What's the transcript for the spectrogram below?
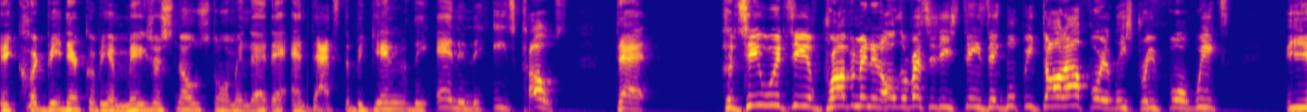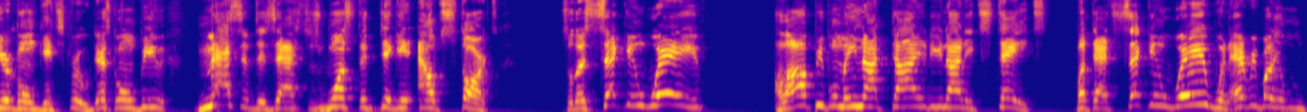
It could be there could be a major snowstorm in that, and that's the beginning of the end in the East Coast. That continuity of government and all the rest of these things they won't be thought out for at least three, four weeks you're to get screwed. There's to be massive disasters once the digging out starts. So the second wave, a lot of people may not die in the United States, but that second wave, when everybody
